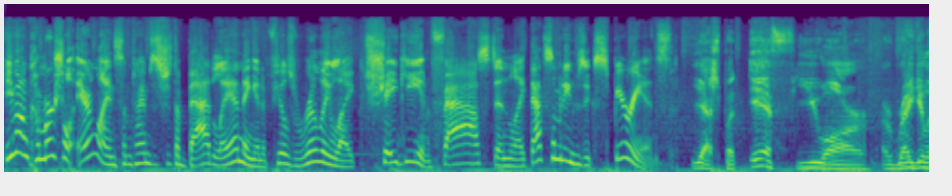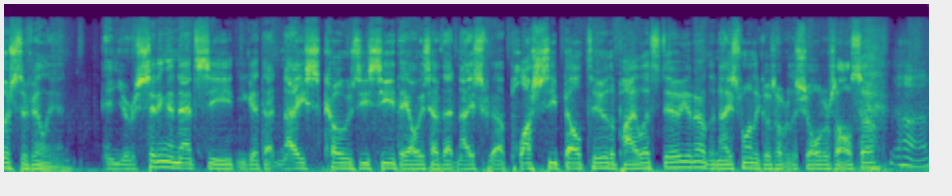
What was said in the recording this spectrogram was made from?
even on commercial airlines sometimes it's just a bad landing and it feels really like shaky and fast and like that's somebody who's experienced. Yes, but if you are a regular civilian and you're sitting in that seat, you get that nice cozy seat. They always have that nice uh, plush seatbelt too. The pilots do, you know, the nice one that goes over the shoulders also. Uh-huh.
